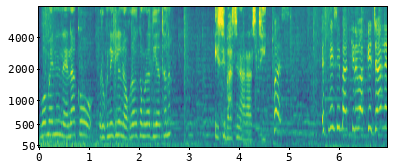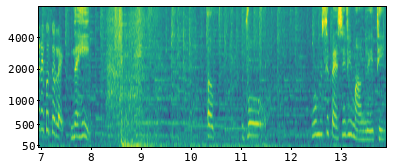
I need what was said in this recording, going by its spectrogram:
वो मैंने नैना को रुकने के लिए नौकरों का कमरा दिया था ना इसी बात से नाराज़ थी। बस इतनी सी बात के लिए आपकी जान लेने को तो लाई नहीं वो वो मुझसे पैसे भी मांग रही थी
